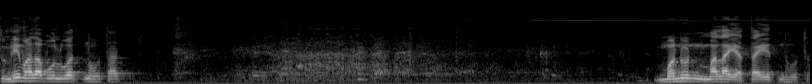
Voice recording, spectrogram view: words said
तुम्ही मला बोलवत नव्हतात. म्हणून मला येता येत नव्हतं.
